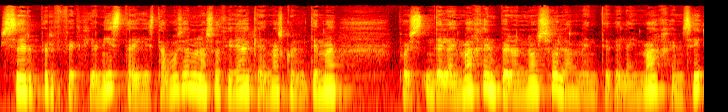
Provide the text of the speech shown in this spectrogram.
ser perfeccionista y estamos en una sociedad que además con el tema pues de la imagen, pero no solamente de la imagen, ¿sí?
